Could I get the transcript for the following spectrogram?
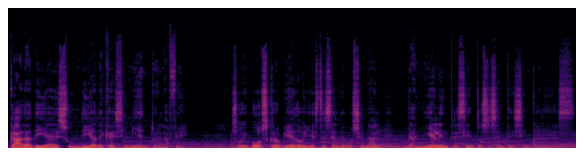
cada día es un día de crecimiento en la fe. Soy Oscar Oviedo y este es el devocional Daniel en 365 días.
